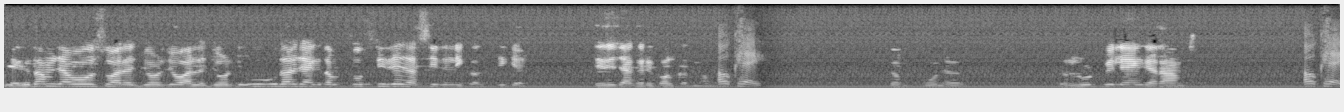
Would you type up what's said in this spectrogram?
एकदम जा वो उस वाले जोरजो वाले ज़ोर उधर जा एकदम तो सीधे जा सीधे निकल ठीक है? सीधे जाके रिकॉल करना। Okay, एकदम फ़ोन है। तो लूट भी लेंगे आराम से। ओके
